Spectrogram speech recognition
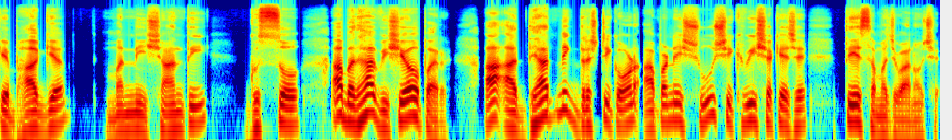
કે ભાગ્ય મનની શાંતિ ગુસ્સો આ બધા વિષયો પર આ આધ્યાત્મિક દૃષ્ટિકોણ આપણને શું શીખવી શકે છે તે સમજવાનો છે.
